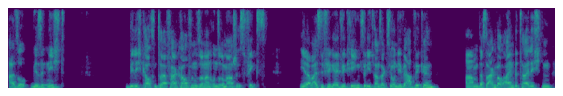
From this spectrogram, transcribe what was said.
Also wir sind nicht billig kaufen, teuer verkaufen, sondern unsere Marge ist fix. Jeder weiß, wie viel Geld wir kriegen für die Transaktionen, die wir abwickeln. Ähm, das sagen wir auch allen Beteiligten.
